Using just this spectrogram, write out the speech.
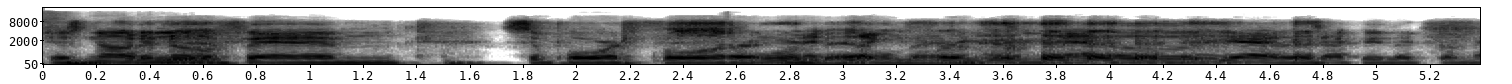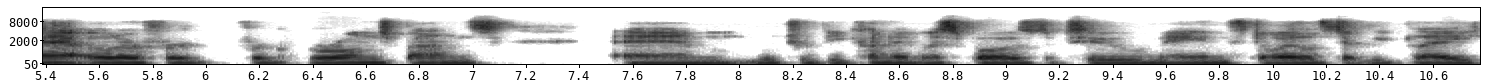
there's not enough yeah. um support for More metal, like for, for metal. yeah, exactly. Like for metal or for for grunge bands um, which would be kind of, I suppose, the two main styles that we play.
